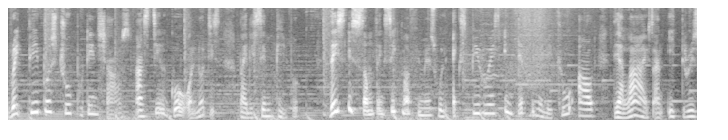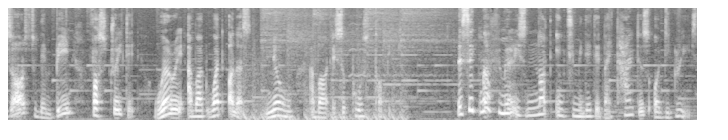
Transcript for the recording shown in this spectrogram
read people's true potentials and still go unnoticed by the same people. This is something Sigma females will experience indefinitely throughout their lives and it results to them being frustrated, worried about what others know about a supposed topic. The Sigma female is not intimidated by titles or degrees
